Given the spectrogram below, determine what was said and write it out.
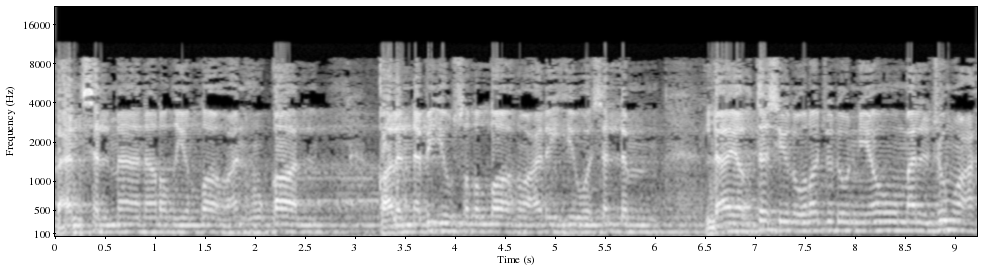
فعن سلمان رضي الله عنه قال قال النبي صلى الله عليه وسلم لا يغتسل رجل يوم الجمعة.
